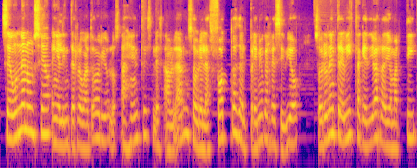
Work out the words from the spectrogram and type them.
Según denunció en el interrogatorio, los agentes les hablaron sobre las fotos del premio que recibió, sobre una entrevista que dio a Radio Martí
